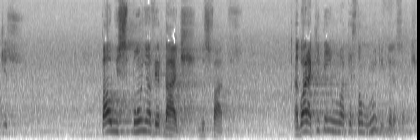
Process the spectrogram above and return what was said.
disso. Paulo expõe a verdade dos fatos. Agora, aqui tem uma questão muito interessante.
